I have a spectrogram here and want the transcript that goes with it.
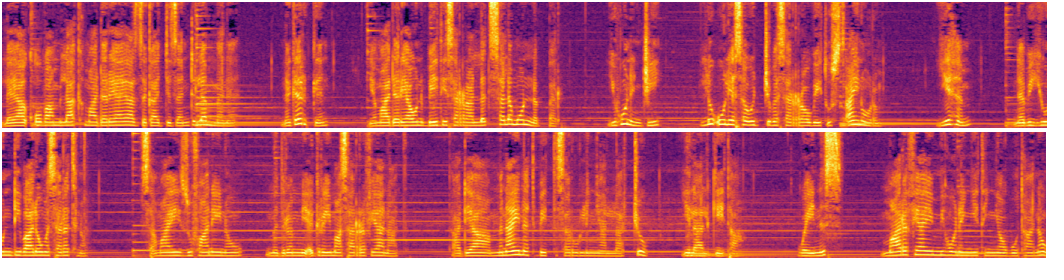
ለያዕቆብ አምላክ ማደሪያ ያዘጋጅ ዘንድ ለመነ። ነገር ግን የማደሪያውን ቤት የሠራለት ሰለሞን ነበር። ይሁን እንጂ ልዑል የሰው እጅ በሠራው ቤት ውስጥ አይኖርም። ይህም ነቢዩ እንዲህ ባለው መሠረት ነው። ሰማይ ዙፋኔ ነው፣ ምድርም የእግሬ ማሳረፊያ ናት። ታዲያ ምን አይነት ቤት ትሰሩልኛላችሁ? ይላል ጌታ። ወይንስ ማረፊያ የሚሆነኝ የትኛው ቦታ ነው?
